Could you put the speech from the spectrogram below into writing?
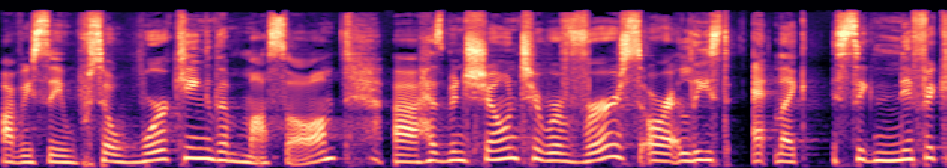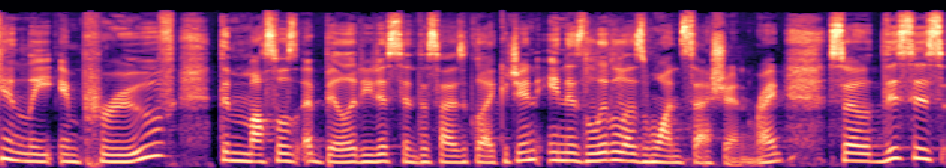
obviously, so working the muscle uh, has been shown to reverse or at least eh, like significantly improve the muscle's ability to synthesize glycogen in as little as one session, right? So this is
